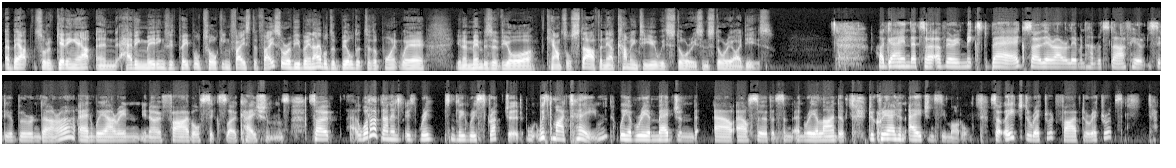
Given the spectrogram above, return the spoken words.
about sort of getting out and having meetings with people, talking face to face, or have you been able to build it to the point where, you know, members of your council staff are now coming to you with stories and story ideas? Again, that's a, a, very mixed bag. So there are 1,100 staff here at the City of Boroondara, and we are in, you know, five or six locations. So uh, what I've done is, is recently restructured with my team. We have reimagined our, our service and, and realigned it to create an agency model. So each directorate, five directorates,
